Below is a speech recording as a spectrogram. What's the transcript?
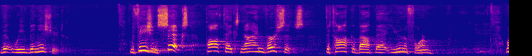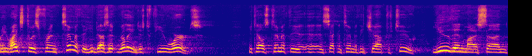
that we've been issued. In Ephesians 6, Paul takes nine verses to talk about that uniform. When he writes to his friend Timothy, he does it really in just a few words. He tells Timothy in 2 Timothy chapter 2, You then, my son,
